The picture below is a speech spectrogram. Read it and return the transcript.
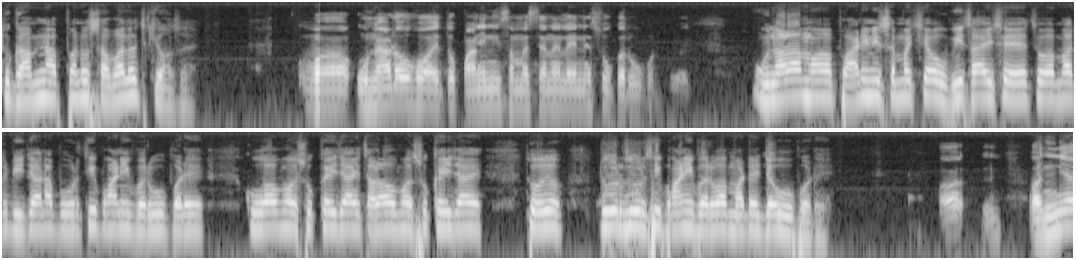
તો ગામને આપવાનો સવાલ જ ક્યાં છે? ઉનાળો હોય તો પાણીની સમસ્યાને લઈને શું કરવું પડતું હોય? ઉનાળામાં પાણીની સમસ્યા ઊભી થાય છે તો અમારે બીજાના બોરથી પાણી ભરવું પડે. કૂવામાં સુકાઈ જાય તળાવમાં સુકાઈ જાય તો દૂર દૂરથી પાણી ભરવા માટે જવું પડે. અ, અન્ય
